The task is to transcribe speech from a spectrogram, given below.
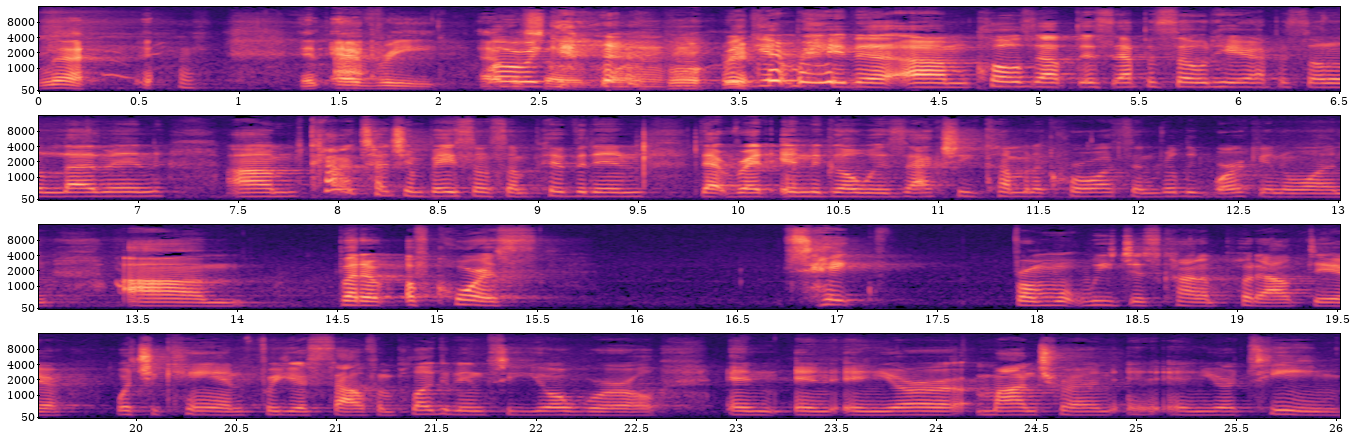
In every Well, we're, getting, we're getting ready to um, close out this episode here, episode 11. Um, kind of touching base on some pivoting that Red Indigo is actually coming across and really working on. Um, but of, of course, take from what we just kind of put out there what you can for yourself and plug it into your world and, and, and your mantra and, and, and your team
